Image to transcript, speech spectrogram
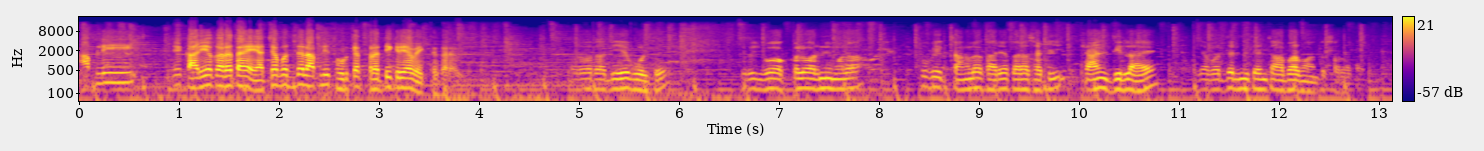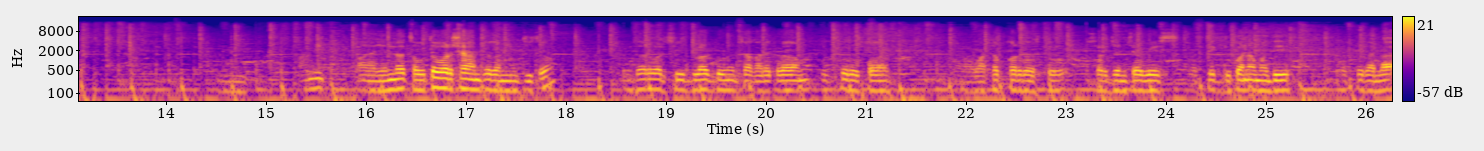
आपली जे कार्य करत आहे याच्याबद्दल आपली थोडक्यात प्रतिक्रिया व्यक्त करावी. सर्वात आधी हे बोलतो. सुरेश भाऊ अक्कलवारनी मला खूप एक चांगलं कार्य करायसाठी चान्स दिला आहे. याबद्दल मी त्यांचा आभार मानतो सर्वात आधी. आम्ही यंदा चौथं वर्ष आहे आमचं गणपतीचं. दरवर्षी ब्लड डोनरचा कार्यक्रम वृक्षरोपण वाटप करत असतो. सर्जनच्या वेळेस प्रत्येक दुकानामध्ये प्रत्येकाला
